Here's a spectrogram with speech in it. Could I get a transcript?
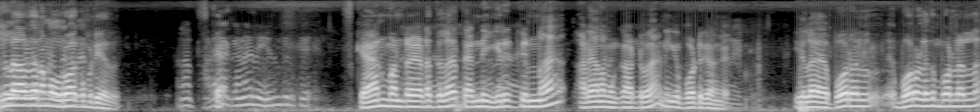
இல்லாத நம்ம உருவாக்க முடியாது. ஸ்கேன் பண்ணுற இடத்துல தண்ணி இருக்குன்னா அடையாளம் காட்டுவேன் நீங்கள் போட்டுக்கோங்க. இதில் போர்வெல் போர்வெல் எதுவும் போடல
